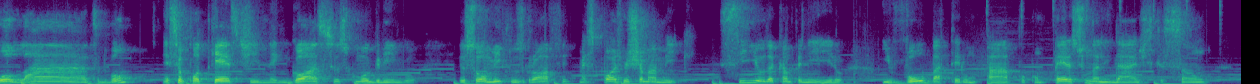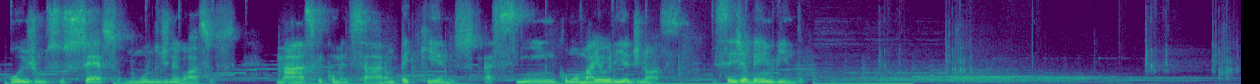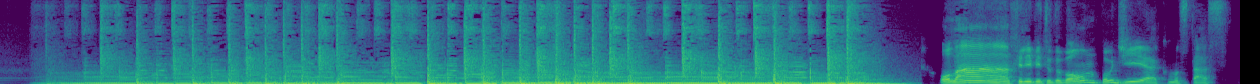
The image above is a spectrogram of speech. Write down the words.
Olá, tudo bom? Esse é o podcast Negócios como Gringo. Eu sou o Miklos Groff, mas pode me chamar Mick, CEO da Company Hero, e vou bater um papo com personalidades que são hoje um sucesso no mundo de negócios, mas que começaram pequenos, assim como a maioria de nós. Seja bem-vindo. Olá, Felipe, tudo bom? Bom dia, como estás?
